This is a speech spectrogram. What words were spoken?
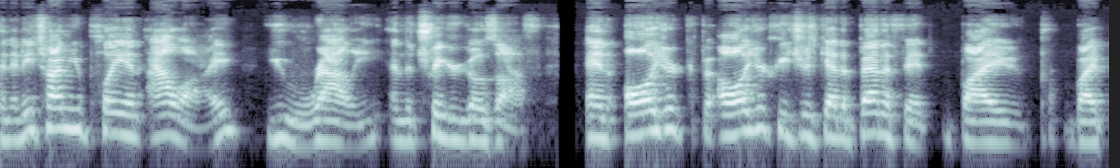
and anytime you play an ally, you rally, and the trigger goes off, and all your all your creatures get a benefit by by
